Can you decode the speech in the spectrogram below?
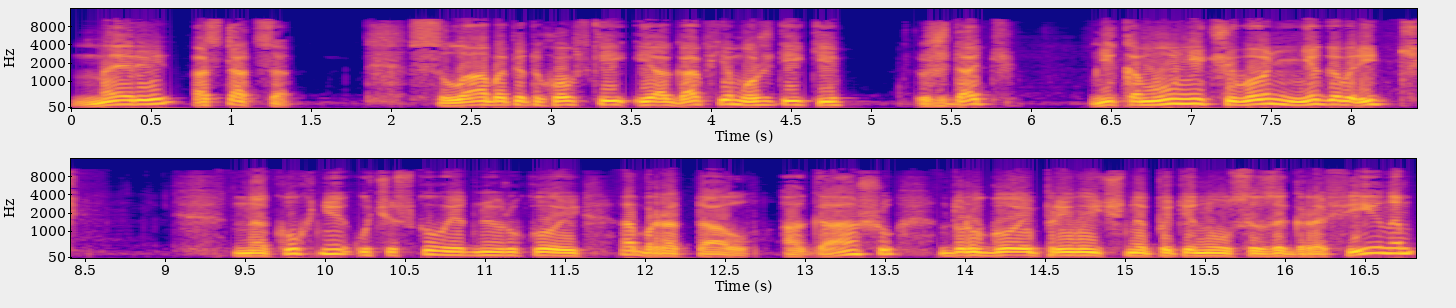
"Мэри, остаться!" Слабо Петуховский и Агафья можете идти. Ждать, никому ничего не говорить. На кухне участковый одной рукой обратал Агашу, другой привычно потянулся за графином.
